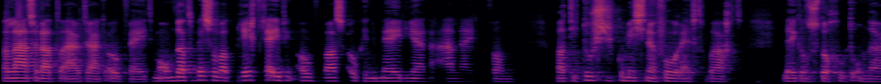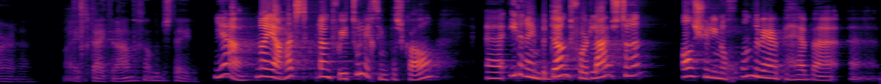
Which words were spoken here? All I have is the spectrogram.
Dan laten we dat uiteraard ook weten. Maar omdat er best wel wat berichtgeving over was, ook in de media, naar aanleiding van wat die toezichtcommissie naar voren heeft gebracht, leek ons toch goed om daar eh, even tijd en aandacht aan te besteden. Ja, nou ja, hartstikke bedankt voor je toelichting, Pascal. Eh, iedereen bedankt voor het luisteren. Als jullie nog onderwerpen hebben, ehm,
